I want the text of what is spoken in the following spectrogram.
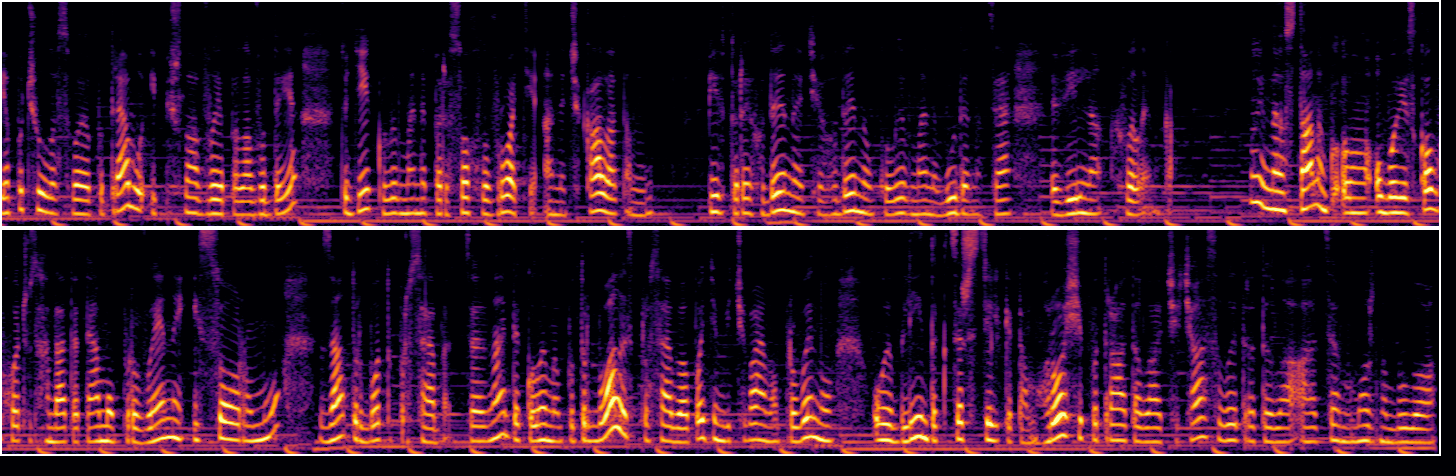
я почула свою потребу і пішла, випила води тоді, коли в мене пересохло в роті, а не чекала там півтори години чи годину, коли в мене буде на це вільна хвилинка. Ну і наостанок обов'язково хочу згадати тему провини і сорому за турботу про себе. Це знаєте, коли ми потурбувались про себе, а потім відчуваємо провину. Ой, блін, так це ж стільки там гроші потратила чи час витратила, а це можна було.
